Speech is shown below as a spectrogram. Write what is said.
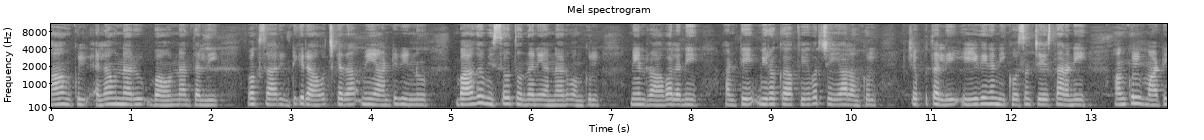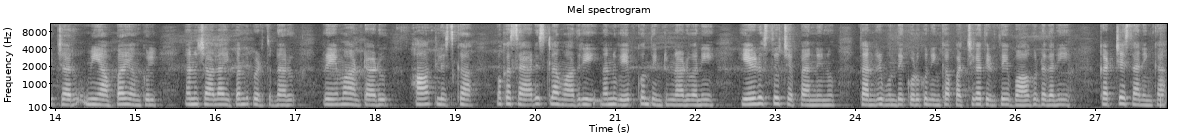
హా అంకుల్ ఎలా ఉన్నారు? బాగున్నాను తల్లి. ఒకసారి ఇంటికి రావచ్చు కదా? మీ ఆంటీ నిన్ను బాగా మిస్ అవుతుందని అన్నారు అంకుల్. నేను రావాలని అంటే మీరు ఒక ఫేవర్ చేయాలి అంకుల్. చెప్పు తల్లి ఏదైనా నీకోసం చేస్తానని అంకుల్ మాటిచ్చారు. మీ అబ్బాయి అంకుల్ నన్ను చాలా ఇబ్బంది పెడుతున్నారు. ప్రేమ అంటాడు. హార్ట్లెస్గా ఒక శాడిస్ట్లా మాదిరి నన్ను వేపుకొని తింటున్నాడు అని ఏడుస్తూ చెప్పాను నేను. తండ్రి ముందే కొడుకుని ఇంకా పచ్చిగా తిడితే బాగుంటుందని కట్ చేశాను ఇంకా.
